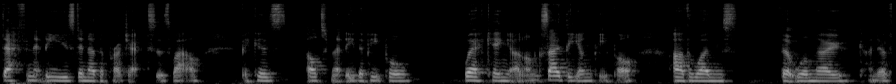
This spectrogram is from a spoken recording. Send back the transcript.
definitely used in other projects as well because ultimately the people working alongside the young people are the ones that will know kind of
